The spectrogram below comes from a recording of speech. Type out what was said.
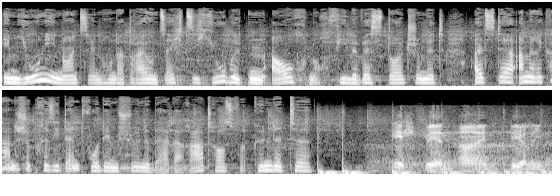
Im Juni 1963 jubelten auch noch viele Westdeutsche mit, als der amerikanische Präsident vor dem Schöneberger Rathaus verkündete: Ich bin ein Berliner.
